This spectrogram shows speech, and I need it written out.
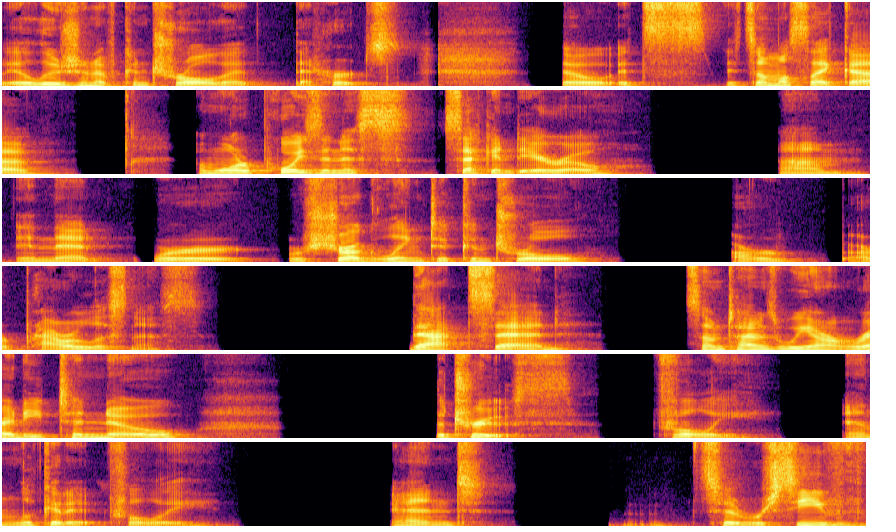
illusion of control that that hurts. So it's it's almost like a a more poisonous second arrow um, in that we're we're struggling to control our our powerlessness. That said, sometimes we aren't ready to know the truth fully and look at it fully. And to receive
